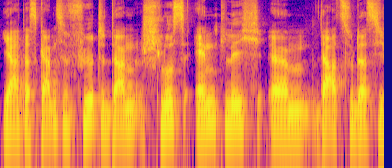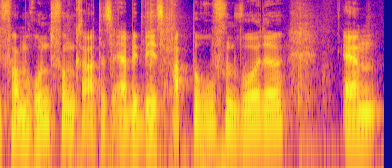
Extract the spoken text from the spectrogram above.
Ja, das Ganze führte dann schlussendlich ähm, dazu, dass sie vom Rundfunkrat des RBBs abberufen wurde. Ähm,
